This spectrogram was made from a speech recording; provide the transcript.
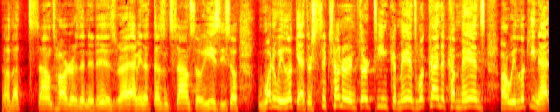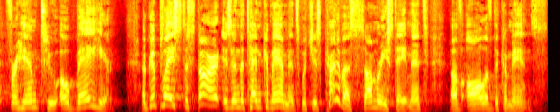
Now that sounds harder than it is, right? I mean, that doesn't sound so easy. So what do we look at? There's 613 commands. What kind of commands are we looking at for him to obey here? A good place to start is in the Ten Commandments, which is kind of a summary statement of all of the commands.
